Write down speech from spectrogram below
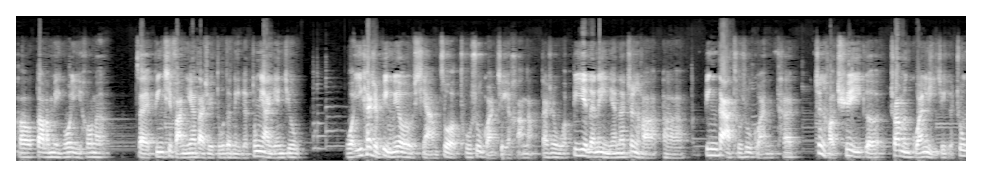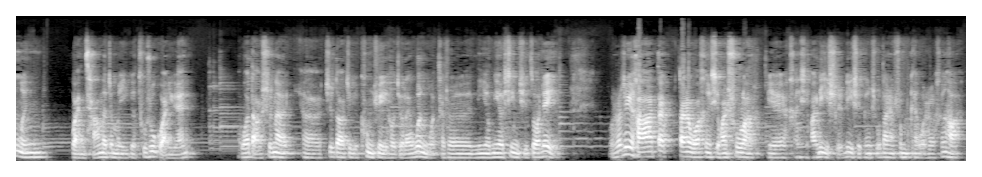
然后到了美国以后呢，在宾夕法尼亚大学读的那个东亚研究。我一开始并没有想做图书馆这个行当，但是我毕业的那一年呢，正好啊。宾大图书馆，它正好缺一个专门管理这个中文馆藏的这么一个图书馆员。我导师呢，呃，知道这个空缺以后，就来问我，他说：“你有没有兴趣做这个？”我说：“这个好啊，当当然我很喜欢书了，也很喜欢历史，历史跟书当然分不开。”我说：“很好。”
